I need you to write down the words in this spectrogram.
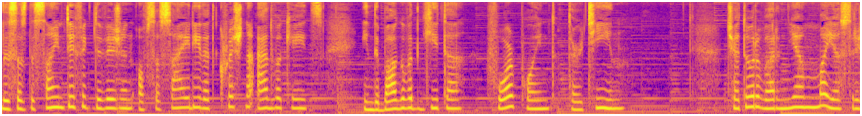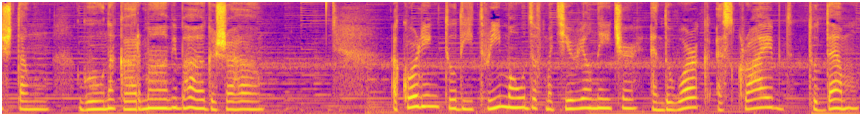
This is the scientific division of society that Krishna advocates in the Bhagavad Gita 4.13. Maya srishtam guna karma vibhagashaha. According to the three modes of material nature and the work ascribed to them,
